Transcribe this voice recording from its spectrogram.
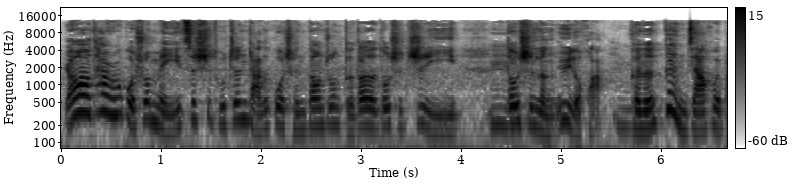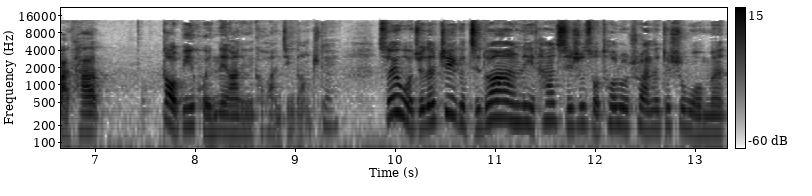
然后他如果说每一次试图挣扎的过程当中得到的都是质疑，都是冷遇的话，可能更加会把他倒逼回那样的一个环境当中。对。所以我觉得这个极端案例，它其实所透露出来的就是我们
